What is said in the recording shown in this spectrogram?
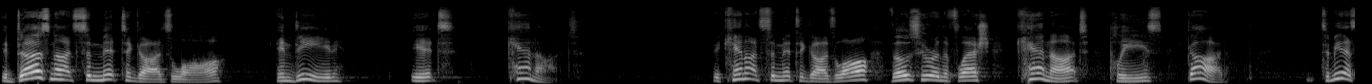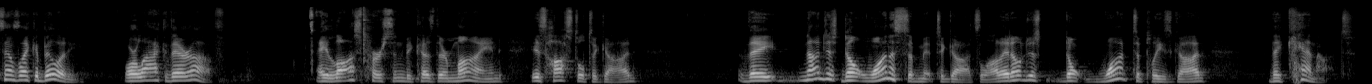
It does not submit to God's law. Indeed, it cannot. It cannot submit to God's law. Those who are in the flesh cannot please God. To me, that sounds like ability or lack thereof. A lost person, because their mind is hostile to God, they not just don't want to submit to God's law, they don't just don't want to please God, they cannot.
